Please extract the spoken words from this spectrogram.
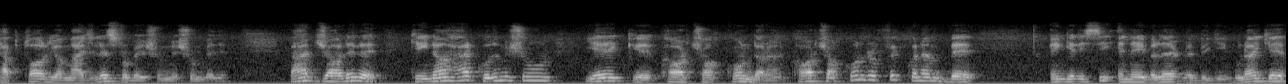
کپتال یا مجلس رو بهشون نشون بده. بعد جالبه که اینا هر کدومشون یک کارچاکن دارن. کارچاکن رو فکر کنم به انگلیسی انیبلر بگیم. اونایی که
